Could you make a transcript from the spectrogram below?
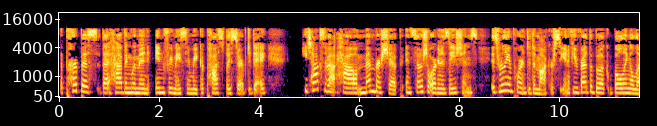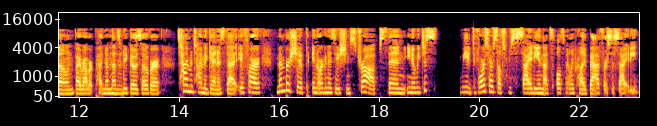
the purpose that having women in Freemasonry could possibly serve today. He talks about how membership in social organizations is really important to democracy. And if you've read the book Bowling Alone by Robert Putnam, that's mm-hmm. what he goes over time and time again is that if our membership in organizations drops, then, you know, we just, we divorce ourselves from society and that's ultimately probably bad for society.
